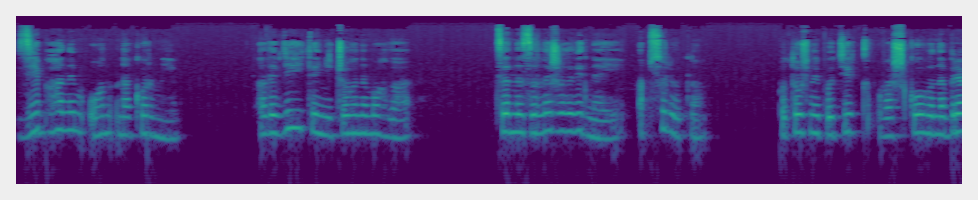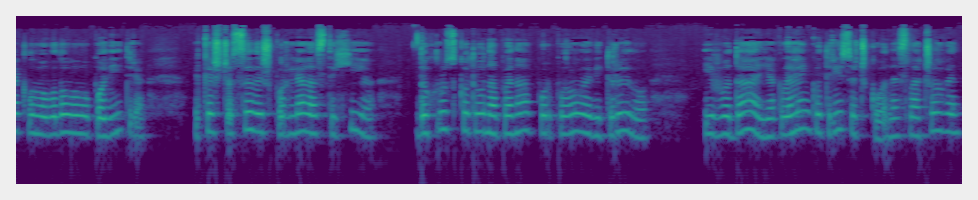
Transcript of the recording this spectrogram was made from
зібганим он на кормі. Але вдіяти нічого не могла. Це не залежало від неї, абсолютно. Потужний потік важкого, набряклого вологого повітря, яке щосили шпурляла стихія, до хрускоту напинав пурпурове вітрило, і вода, як легенько трісочко, несла човен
